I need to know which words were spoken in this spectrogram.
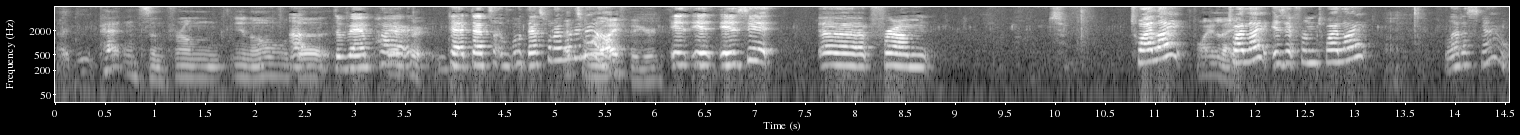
Uh, Pattinson from, you know, the. Uh, the vampire. vampire. That that's that's what I want to know. That's what I figured. Is, is, is it uh, from Twilight? Twilight. Twilight? Is it from Twilight? Let us know.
